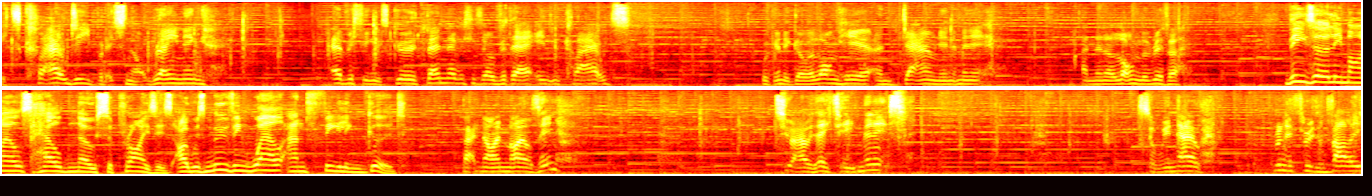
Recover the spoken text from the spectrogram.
It's cloudy, but it's not raining. Everything is good. Ben Nevis is over there in the clouds. We're going to go along here and down in a minute, and then along the river. These early miles held no surprises. I was moving well and feeling good. About nine miles in. Two hours, 18 minutes. So we're now running through the valley.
